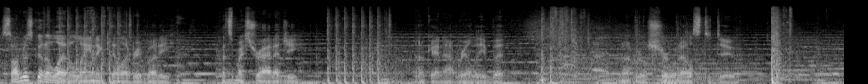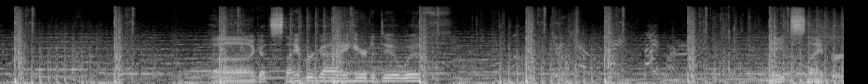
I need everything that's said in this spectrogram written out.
So I'm just gonna let Elena kill everybody. That's my strategy. Okay, not really, but I'm not real sure what else to do. Uh, I got Sniper Guy here to deal with. Nate Sniper.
